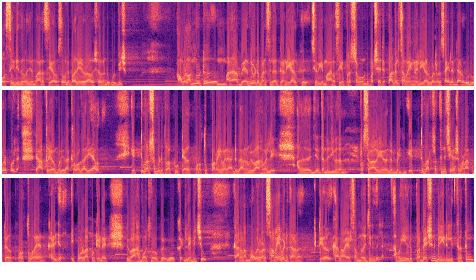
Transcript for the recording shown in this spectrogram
ഒ സി ഡി എന്ന് പറഞ്ഞൊരു മാനസികാവസ്ഥ പോലെ പതിനേഴ് പ്രാവശ്യം കണ്ട് കുളിപ്പിച്ചു. അവൾ അന്നോട്ട് വേദനയോടെ മനസ്സിലാക്കുകയാണ് ഇയാൾക്ക് ചെറിയ മാനസിക പ്രശ്നമുണ്ട്. പക്ഷേ പകൽ സമയങ്ങളിൽ ഇയാൾ വളരെ സൈലന്റ് ആണ്. ഒരു കുഴപ്പമില്ല രാത്രിയാകുമ്പോൾ ഇത് അക്രമകാരിയാവുന്നു. എട്ട് വർഷം എടുത്തു ആ കുട്ടി അത് പുറത്ത് പറയുവാനായിട്ട് കാരണം വിവാഹമല്ലേ? അത് തന്റെ ജീവിതം പ്രശ്നമാകില്ല എന്നൊക്കെ പഠിക്കും എട്ട് വർഷത്തിന് ശേഷമാണ് ആ കുട്ടി അത് പുറത്തു പറയാൻ കഴിഞ്ഞത്. ഇപ്പോൾ ആ കുട്ടിയുടെ വിവാഹമോചനം ലഭിച്ചു. കാരണം ഒരുപാട് സമയമെടുത്താണ് കിട്ടിയത്. കാരണം അയാൾ സമ്മതിച്ചിരുന്നില്ല. അപ്പോൾ ഈ ഒരു പ്രൊബേഷൻ പീരീഡിൽ ഇത്തരത്തിൽ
